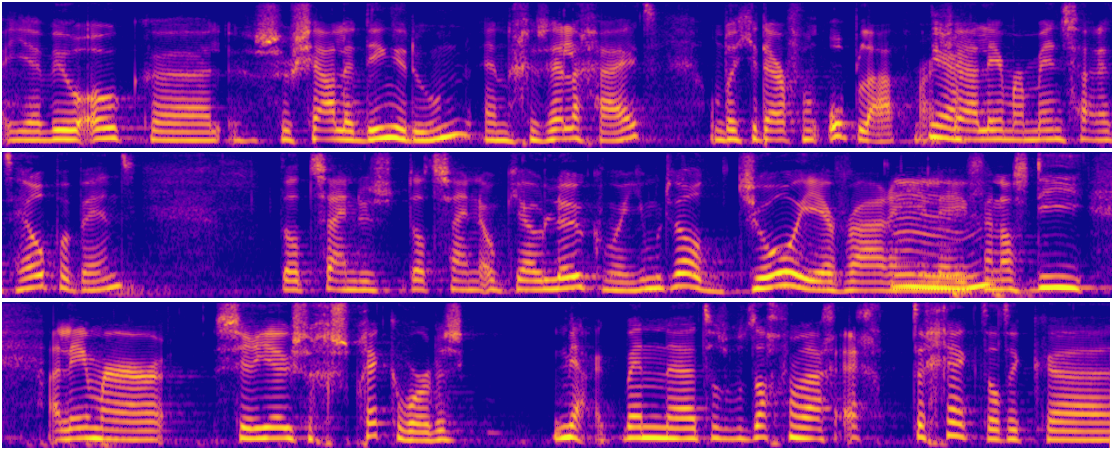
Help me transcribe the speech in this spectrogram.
ja, je wil ook eh, sociale dingen doen en gezelligheid, omdat je daarvan oplaat. Maar als Ja. je alleen maar mensen aan het helpen bent, dat zijn, dus, dat zijn ook jouw leuke momenten. Je moet wel joy ervaren in je Mhm. leven. En als die alleen maar serieuze gesprekken worden. Dus ja, ik ben eh, tot op de dag van vandaag echt te gek dat ik eh,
